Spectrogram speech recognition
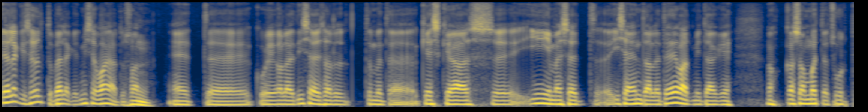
jällegi sõltub jällegi, et mis see vajadus on, et äh, kui oled ise seal, ütleme keskeas äh, inimesed iseendale teevad midagi, noh, kas on mõtet suurt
